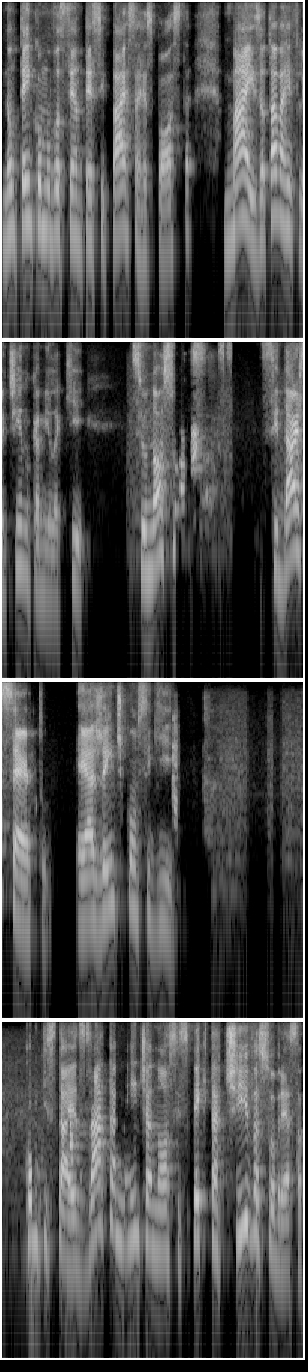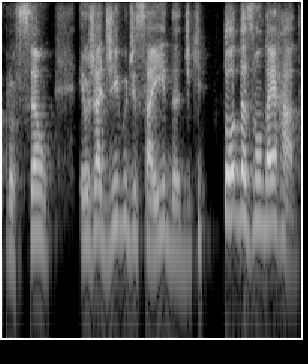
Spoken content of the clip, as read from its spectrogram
não tem como você antecipar essa resposta, mas eu estava refletindo, Camila, que se o nosso se dar certo é a gente conseguir conquistar exatamente a nossa expectativa sobre essa profissão, eu já digo de saída de que todas vão dar errado.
